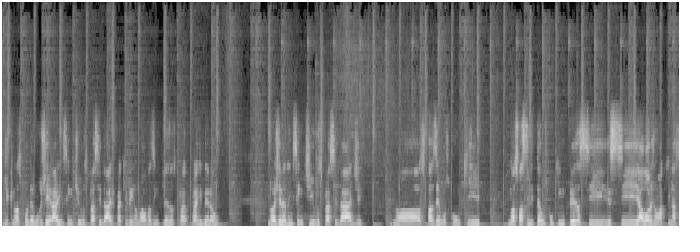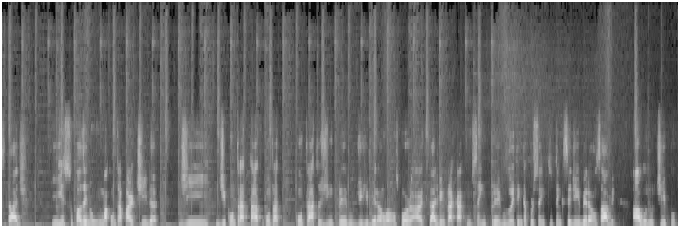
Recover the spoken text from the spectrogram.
de que nós podemos gerar incentivos para a cidade para que venham novas empresas para Ribeirão. Nós gerando incentivos para a cidade, nós fazemos com que nós facilitamos com que empresas se, se alojam aqui na cidade. E isso fazendo uma contrapartida de, de contratar, contra, contratos de emprego de Ribeirão, vamos supor, a cidade vem para cá com 100 empregos, 80% tem que ser de Ribeirão, sabe? Algo do tipo.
